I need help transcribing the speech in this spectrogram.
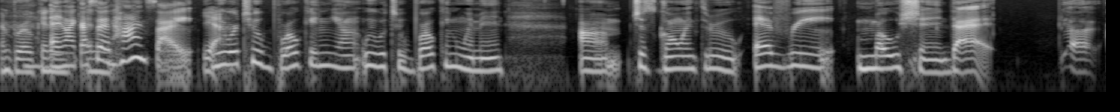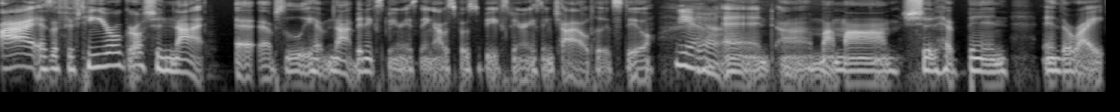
and broken. And like I said, hindsight, Yeah. we were two broken young, we were two broken women, um, just going through every motion that uh, I, as a 15 year old girl, should not absolutely have not been experiencing. I was supposed to be experiencing childhood still. Yeah. Yeah. And um, my mom should have been in the right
